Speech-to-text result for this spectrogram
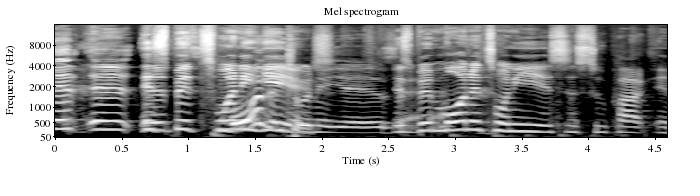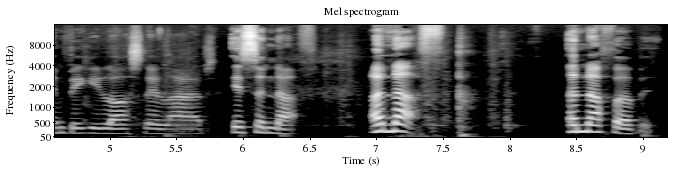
It, it, It's been 20 more years. Than 20 years. It's been more than 20 years since Tupac and Biggie lost their lives. It's enough. Enough. Enough of it.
